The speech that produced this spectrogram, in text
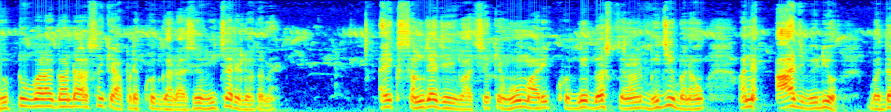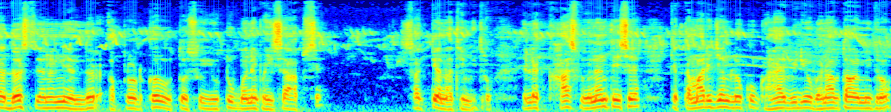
યુટ્યુબવાળા ગાંડા હશે કે આપણે ખુદ ગાંડા હશે? વિચારી લો તમે. આ એક સમજાય જેવી વાત છે કે હું મારી ખુદની દસ ચેનલ બીજી બનાવું અને આ જ વીડિયો બધા દસ ચેનલની અંદર અપલોડ કરું તો શું યુટ્યુબ મને પૈસા આપશે? શક્ય નથી મિત્રો. એટલે ખાસ વિનંતી છે કે તમારી જેમ લોકો ઘણા વીડિયો બનાવતા હોય મિત્રો,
